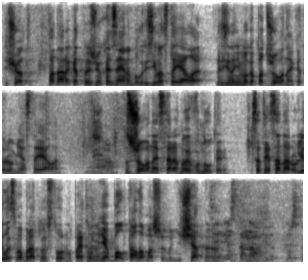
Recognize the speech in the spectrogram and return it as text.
Еще подарок от прежнего хозяина был. Резина стояла, резина немного поджеванная, которая у меня стояла. Сжеванной стороной внутрь. Соответственно, она рулилась в обратную сторону. Поэтому меня болтала машину нещадно. Тебя не останавливает просто.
